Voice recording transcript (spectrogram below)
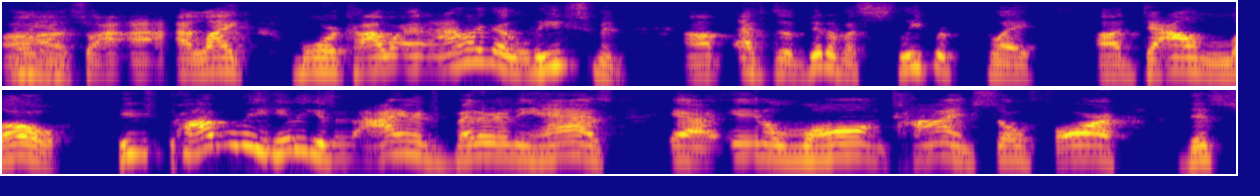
Uh, oh, yeah. So I, I, like Morikawa. And I like a Leishman um, as a bit of a sleeper play uh, down low. He's probably hitting his irons better than he has uh, in a long time so far this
